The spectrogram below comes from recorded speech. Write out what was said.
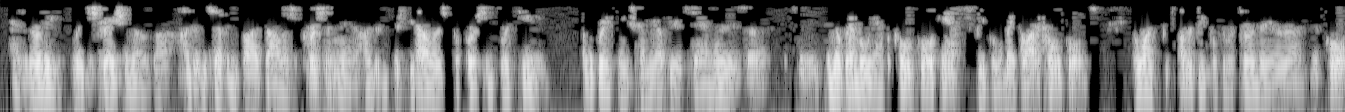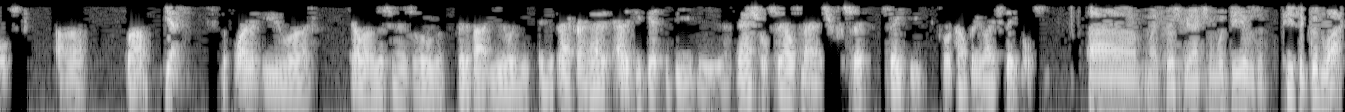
has an early registration of $175 a person and $150 per person for a team. Other great things coming up here at Sandler is in November, we have a cold call camp. People will make a lot of cold calls. I want other people to return their uh, their calls. Uh, Bob? Yes. Why don't you uh, tell our listeners a little bit about you and your background? How did you get to be the National Sales Manager for Safety for a company like Staples? My first reaction would be it was a piece of good luck.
